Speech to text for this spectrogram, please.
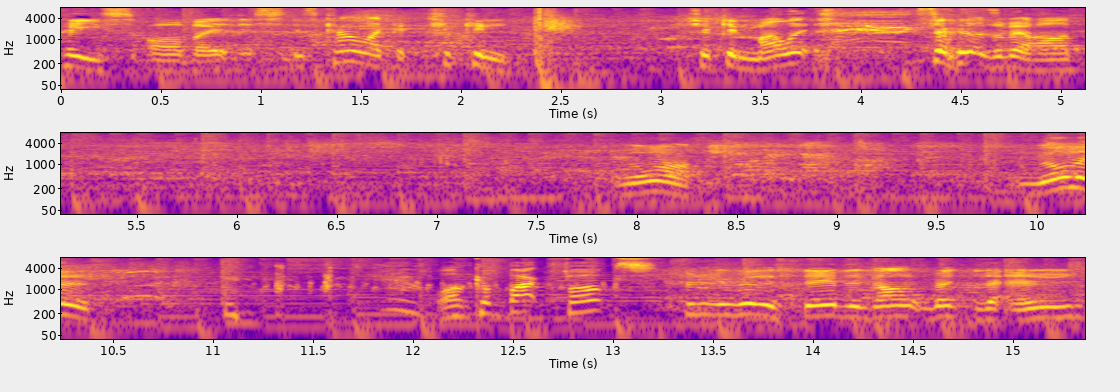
piece of a. It's, it's kind of like a chicken, chicken mallet. Sorry, that's a bit hard. Mwah. Roman, Welcome back, folks. shouldn't you really save the garlic bread to the end?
